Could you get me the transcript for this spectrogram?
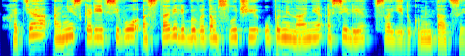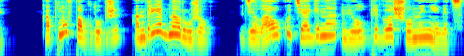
Хотя они, скорее всего, оставили бы в этом случае упоминание о селе в своей документации. Копнув поглубже, Андрей обнаружил, дела у Кутягина вел приглашенный немец.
